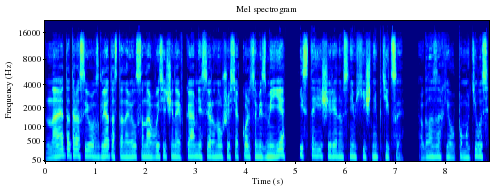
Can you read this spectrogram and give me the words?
На этот раз его взгляд остановился на высеченной в камне свернувшейся кольцами змее и стоящей рядом с ним хищной птице. В глазах его помутилось,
